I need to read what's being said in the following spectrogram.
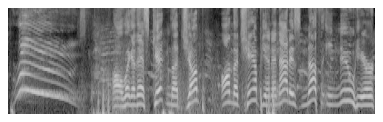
Cruz. Oh, look at this. Getting the jump on the champion, and that is nothing new here.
